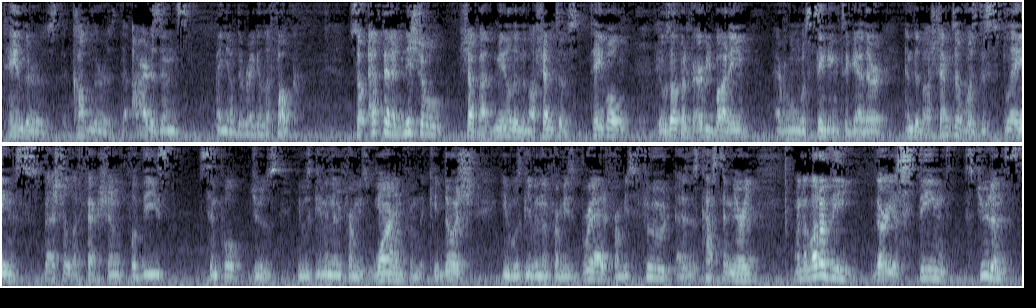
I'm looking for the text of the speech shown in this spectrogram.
tailors, the cobblers, the artisans, many of the regular folk. So at that initial Shabbat meal in the Baal Shem Tov's table, it was open for everybody. Everyone was singing together, and the Baal Shem Tov was displaying special affection for these simple Jews. He was giving them from his wine, from the kiddush. He was giving them from his bread, from his food, as is customary. And a lot of the very esteemed students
